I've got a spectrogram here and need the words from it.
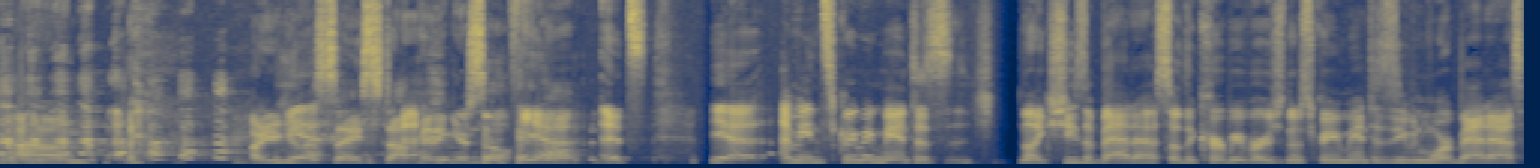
um, Are you gonna Yeah. say stop hitting yourself? yeah, it's yeah. I mean, Screaming Mantis, like she's a badass. So the Kirby version of Screaming Mantis is even more badass.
